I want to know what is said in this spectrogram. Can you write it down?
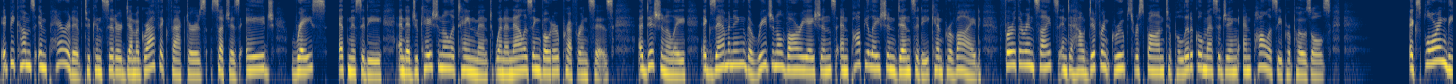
it becomes imperative to consider demographic factors such as age, race, ethnicity, and educational attainment when analyzing voter preferences. Additionally, examining the regional variations and population density can provide further insights into how different groups respond to political messaging and policy proposals exploring the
